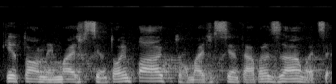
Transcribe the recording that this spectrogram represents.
que a tornem mais resistente ao impacto, ou mais resistente à abrasão, etc.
